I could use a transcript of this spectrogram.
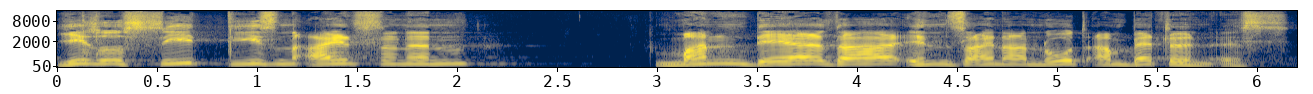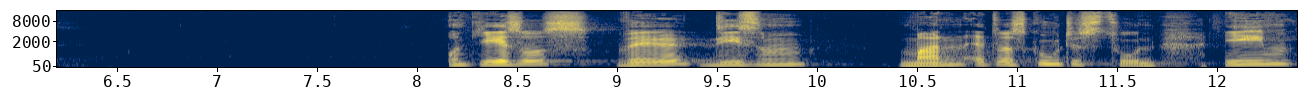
Jesus sieht diesen einzelnen Mann, der da in seiner Not am Betteln ist. Und Jesus will diesem Mann etwas Gutes tun, ihm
